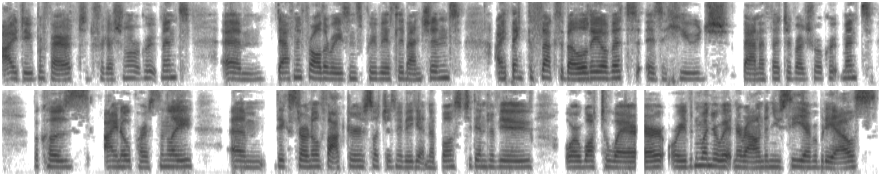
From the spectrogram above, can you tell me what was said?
I do prefer it to traditional recruitment. Um, definitely for all the reasons previously mentioned. I think the flexibility of it is a huge benefit to virtual recruitment because I know personally um, the external factors such as maybe getting a bus to the interview or what to wear, or even when you're waiting around and you see everybody else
